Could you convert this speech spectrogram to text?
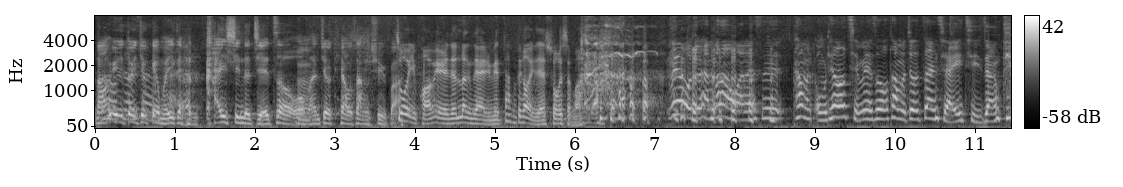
然后乐队就给我们一个很开心的节奏，我们就跳上去吧。座椅旁边人都愣在里面，他不知道你在说什么。没有，我觉得还蛮好玩的是，他们我们跳到前面的时候，他们就站起来一起这样跳。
